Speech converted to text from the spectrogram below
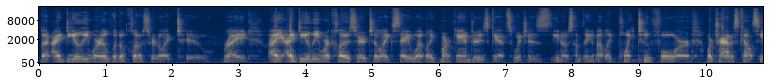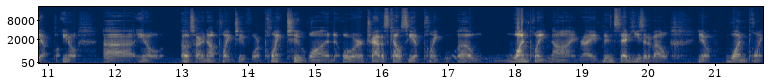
but ideally, we're a little closer to like 2 right? I ideally we're closer to like say what like Mark Andrews gets, which is you know something about like 0.24 or Travis Kelce at you know uh you know oh sorry not 0.24 0.21 or Travis Kelce at point uh 1.9 right instead he's at about you know 1.5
